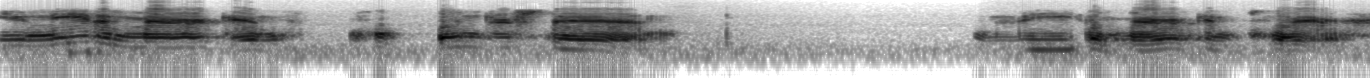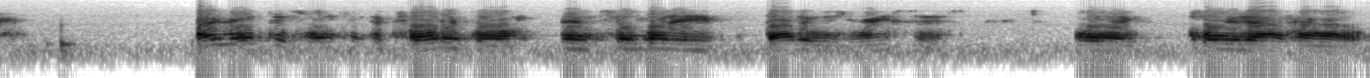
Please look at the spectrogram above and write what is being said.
you need Americans who understand the American player. I wrote this once in the Chronicle, and somebody thought it was racist when I pointed out how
